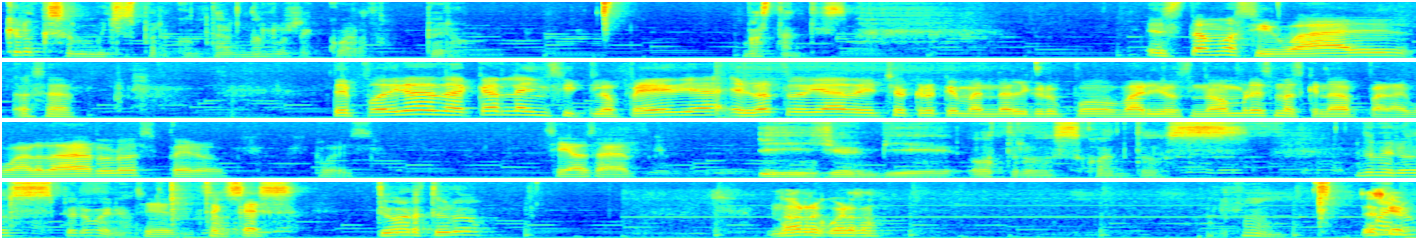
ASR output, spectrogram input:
Creo que son muchos para contar, no los recuerdo, pero bastantes. Estamos igual, o sea, te podría sacar la enciclopedia. El otro día, de hecho, creo que mandé al grupo varios nombres, más que nada para guardarlos, pero pues, sí, o sea, Y yo envié otros cuantos números, pero bueno. Sí, entonces, ¿tú Arturo? No recuerdo. Hmm. Es Bueno.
